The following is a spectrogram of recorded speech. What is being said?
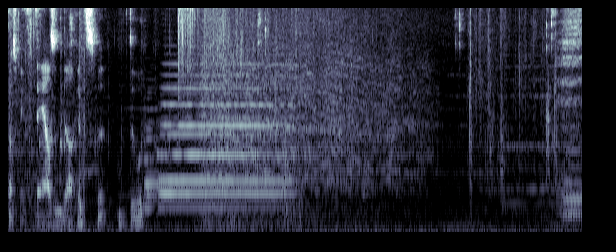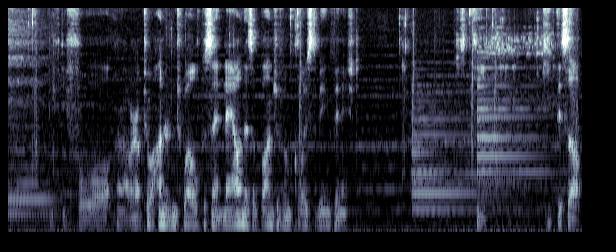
Cost me a thousand ducats, but do it. Fifty-four. We're up to 112% now, and there's a bunch of them close to being finished. Just keep keep this up.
